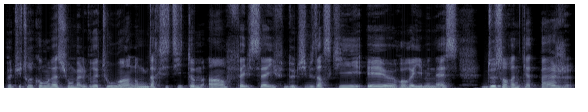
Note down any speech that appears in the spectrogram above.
petite recommandation malgré tout. Hein. Donc Dark City tome 1, Failsafe de Chips Darsky et euh, Rory Jiménez, 224 pages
